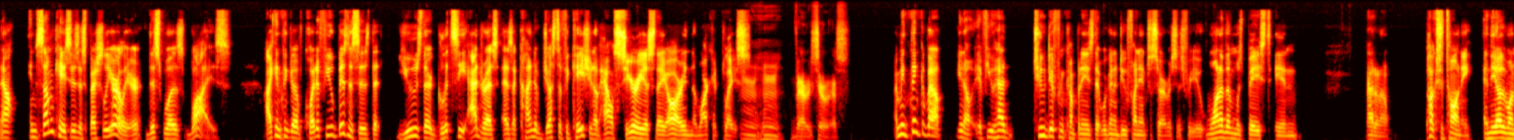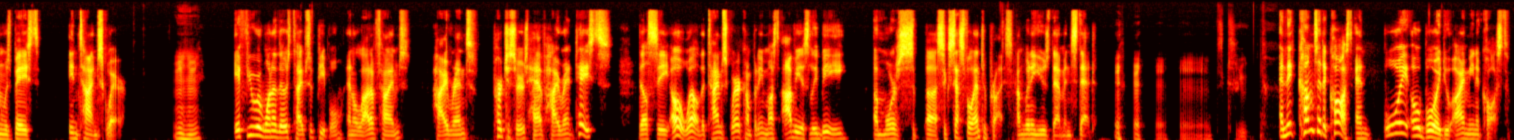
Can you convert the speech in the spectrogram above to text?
Now, in some cases, especially earlier, this was wise. I can think of quite a few businesses that use their glitzy address as a kind of justification of how serious they are in the marketplace. Mm-hmm. Very serious. I mean, think about, you know, if you had two different companies that were going to do financial services for you. One of them was based in, I don't know, Punxsutawney, and the other one was based in Times Square. Mm-hmm. If you were one of those types of people, and a lot of times high rent purchasers have high rent tastes, they'll see, oh, well, the Times Square company must obviously be a more uh, successful enterprise. I'm going to use them instead. it's cute. And it comes at a cost. And boy, oh boy, do I mean a cost.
